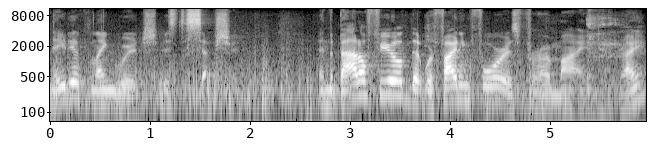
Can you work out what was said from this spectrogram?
native language is deception. And the battlefield that we're fighting for is for our mind, right?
